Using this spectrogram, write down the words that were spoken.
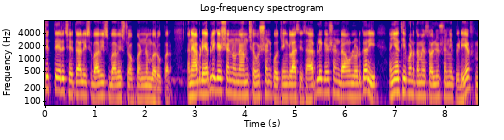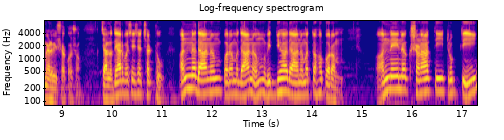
સિત્તેર, છેતાલીસ, બાવીસ બાવીસ, ચોપન નંબર ઉપર. અને આપણી એપ્લિકેશનનું નામ છે ઓશન કોચિંગ ક્લાસીસ. આ એપ્લિકેશન ડાઉનલોડ કરી અહીંયાથી પણ તમે સોલ્યુશનની પીડીએફ મેળવી શકો છો. ચાલો, ત્યાર પછી છે છઠ્ઠું. અન્નદાનમ પરમદાનમ વિદ્યાદાનમતઃ પરમ. અન્નેન ક્ષણાતિ તૃપ્તિ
